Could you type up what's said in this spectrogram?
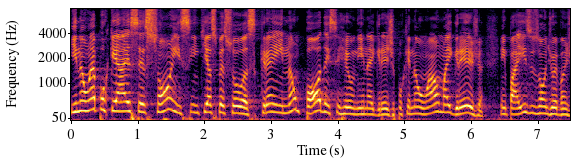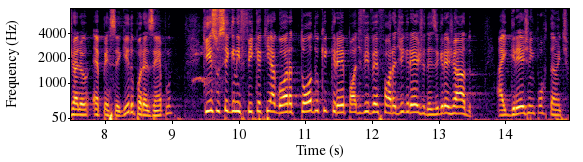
E não é porque há exceções em que as pessoas creem e não podem se reunir na igreja, porque não há uma igreja em países onde o evangelho é perseguido, por exemplo, que isso significa que agora todo que crê pode viver fora de igreja, desigrejado. A igreja é importante,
